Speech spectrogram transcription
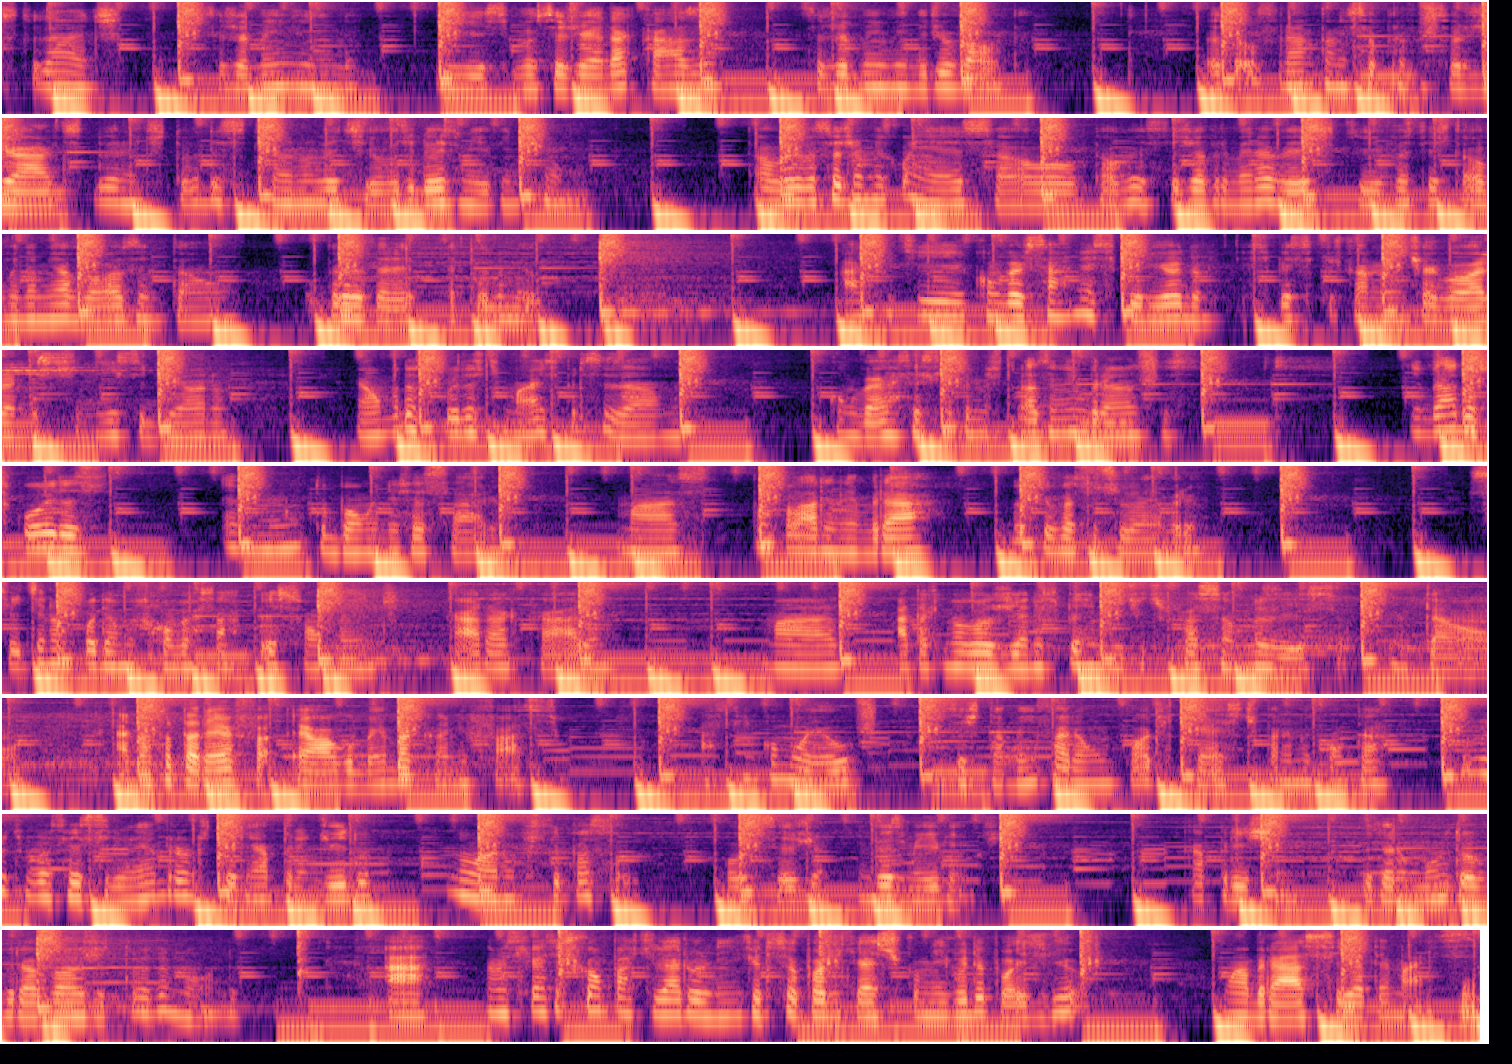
estudante, seja bem-vindo. E se você já é da casa, seja bem-vindo de volta. Eu sou o Franklin, seu professor de artes durante todo esse ano letivo de 2021. Talvez você já me conheça, ou talvez seja a primeira vez que você está ouvindo a minha voz, então o prazer é todo meu. Acho que conversar nesse período, especificamente agora, neste início de ano, é uma das coisas que mais precisamos. Conversas sempre nos trazem lembranças. Lembrar das coisas é muito bom e necessário, mas, por falar em lembrar, do que você se lembra? Sei que não podemos conversar pessoalmente, cara a cara, mas a tecnologia nos permite que façamos isso. Então, a nossa tarefa é algo bem bacana e fácil. Assim como eu, vocês também farão um podcast para me contar tudo o que vocês se lembram de terem aprendido no ano que se passou, ou seja, em 2020. Caprichem, eu quero muito ouvir a voz de todo mundo. Ah, não esqueça de compartilhar o link do seu podcast comigo depois, viu? Um abraço e até mais.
